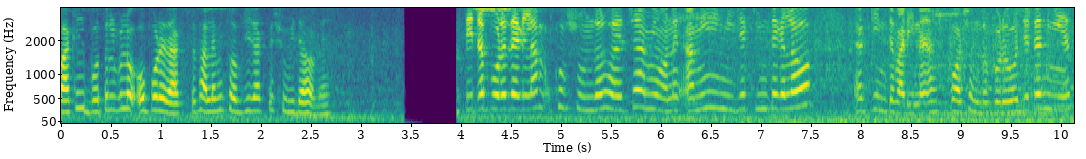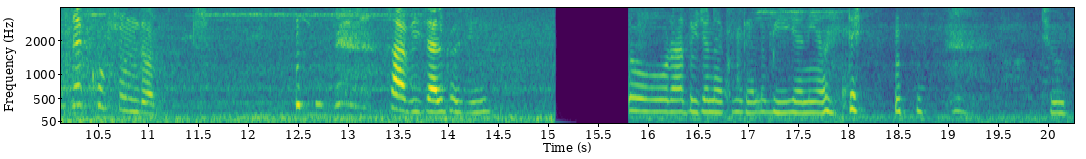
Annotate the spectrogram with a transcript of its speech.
বাকি বোতলগুলো ওপরে রাখতে, তাহলে আমি সবজি রাখতে সুবিধা হবে। এটা পরে দেখলাম, খুব সুন্দর হয়েছে, আমি অনেক, আমি নিজে কিনতে গেলেও কিনতে পারি না, পছন্দ করে। ও যেটা নিয়ে এসছে, খুব সুন্দর। হ্যাঁ বিশাল খুশি। তো ওরা দুজন এখন গেল বিরিয়ানি আনতে। ছুট।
